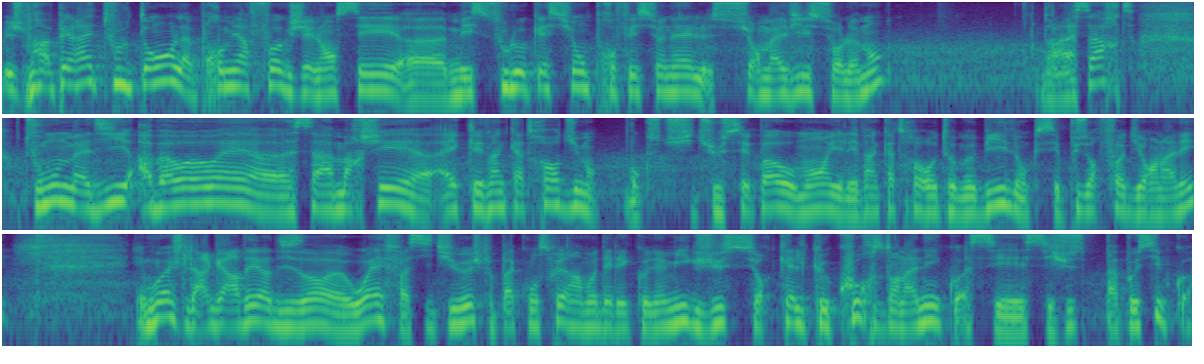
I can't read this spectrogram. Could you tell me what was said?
je me rappellerai tout le temps, la première fois que j'ai lancé euh, mes sous-locations professionnelles sur ma ville, sur Le Mans, dans la Sarthe, tout le monde m'a dit ah bah ouais ouais euh, ça a marché euh, avec les 24 heures du Mans. Donc si tu sais pas au Mans il y a les 24 heures automobiles donc c'est plusieurs fois durant l'année. Et moi je l'ai regardé en disant euh, ouais enfin si tu veux je peux pas construire un modèle économique juste sur quelques courses dans l'année quoi c'est juste pas possible quoi.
